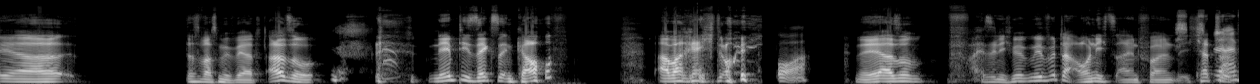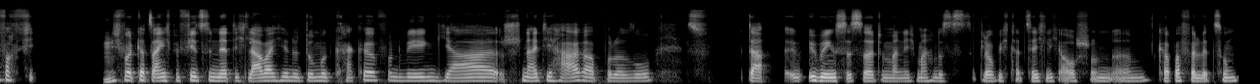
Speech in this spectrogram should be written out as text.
Ja, das war's mir wert. Also, nehmt die 6 in Kauf, aber rächt euch. Boah. Ne, also, weiß ich nicht, mir mir wird da auch nichts einfallen. Ich hatte bin einfach vie Hm? ich wollte grad sagen, ich bin viel zu nett. Ich laber hier 'ne dumme Kacke von wegen: „Ja, schneid die Haare ab“ oder so. Das da übrigens, das sollte man nicht machen. Das ist, glaube ich, tatsächlich auch schon, ähm, Körperverletzung.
